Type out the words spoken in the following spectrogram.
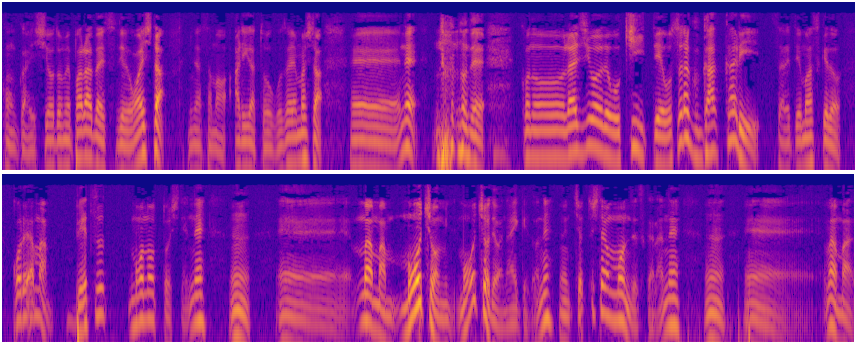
今回、汐留パラダイスでお会いした皆様ありがとうございました。えー、ね、なので、このラジオを聞いておそらくがっかりされてますけど、これはまあ別物としてね、うん、えー、まあまあ、盲腸、盲腸ではないけどね、うんちょっとしたもんですからね、うん、えー、まあまあ、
